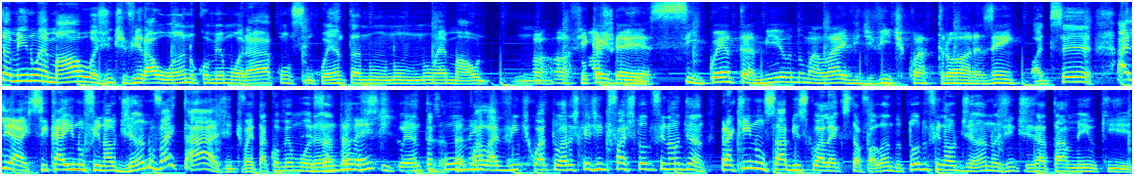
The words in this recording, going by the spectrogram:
Também não é mal a gente virar o ano, comemorar com 50, não, não, não é mal. Ó, ó fica a ideia: que... 50 mil numa live de 24 horas, hein? Pode ser. Aliás, se cair no final de ano, vai estar. Tá. A gente vai estar tá comemorando Exatamente. 50 com, com a live 24 horas que a gente faz todo final de ano. Para quem não sabe isso que o Alex está falando, todo final de ano a gente já tá meio que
